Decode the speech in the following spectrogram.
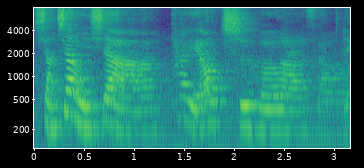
想象一下啊，他也要吃喝拉撒，对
